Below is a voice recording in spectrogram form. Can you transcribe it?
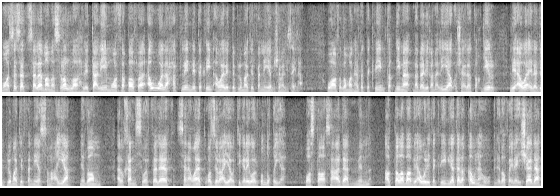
مؤسسة سلامة نصر الله للتعليم والثقافة أول حفل لتكريم أوائل الدبلومات الفنية بشمال سيناء. وتضمن هذا التكريم تقديم مبالغ مالية وشهادات تقدير لأوائل الدبلومات الفنية الصناعية نظام الخمس والثلاث سنوات والزراعية والتجارية والفندقية. وسط سعادة من الطلبة بأول تكريم يتلقونه بالإضافة إلى إشادة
